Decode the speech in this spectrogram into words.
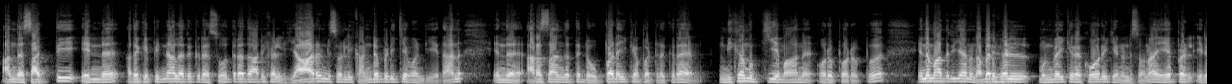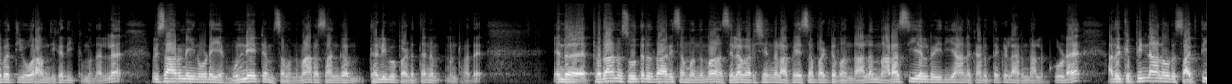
அந்த சக்தி என்ன? அதுக்கு பின்னால் இருக்கிற சூத்திரதாரிகள் யாருன்னு சொல்லி கண்டுபிடிக்க வேண்டியதான் இந்த அரசாங்கத்திட்ட ஒப்படைக்கப்பட்டிருக்கிற மிக முக்கியமான ஒரு பொறுப்பு. இந்த மாதிரியான நபர் நபர்கள் முன்வைக்கிற கோரிக்கை என்னன்னு சொன்னா ஏப்ரல் இருபத்தி ஓராம் தேதிக்கு முதல்ல விசாரணையினுடைய முன்னேற்றம் சம்பந்தமாக அரசாங்கம் தெளிவுபடுத்தணும்ன்றது. இந்த பிரதான சூத்திரதாரி சம்பந்தமா சில வருஷங்களா பேசப்பட்டு வந்தாலும் அரசியல் ரீதியான கருத்துக்களா இருந்தாலும் கூட அதுக்கு பின்னால் ஒரு சக்தி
